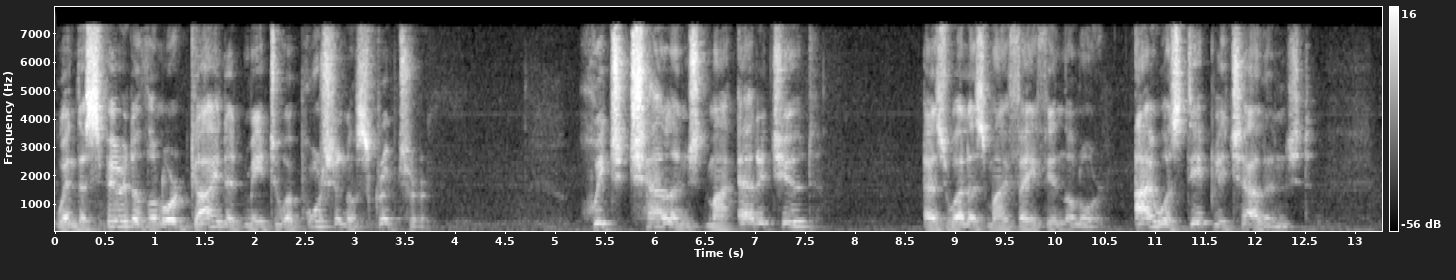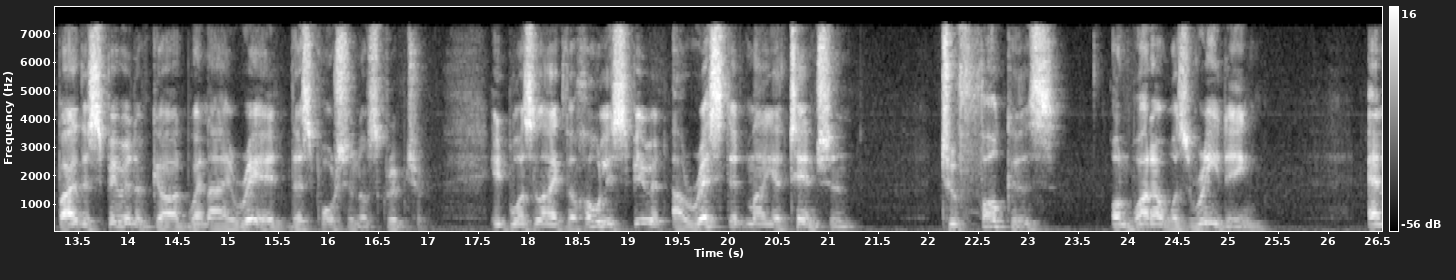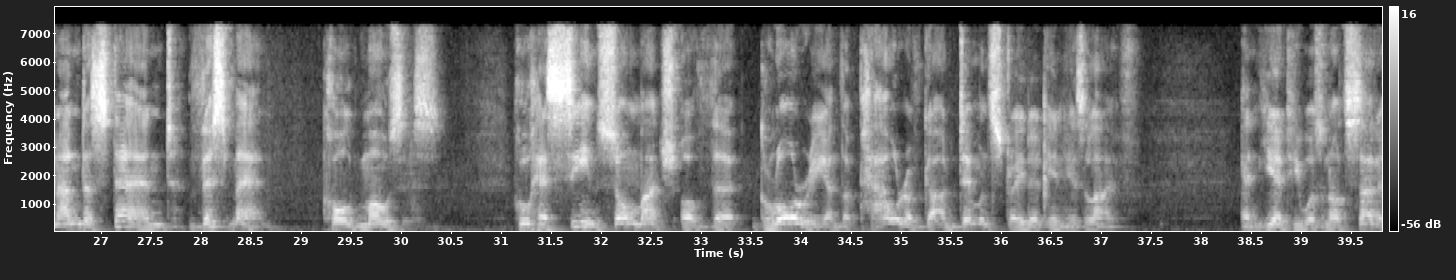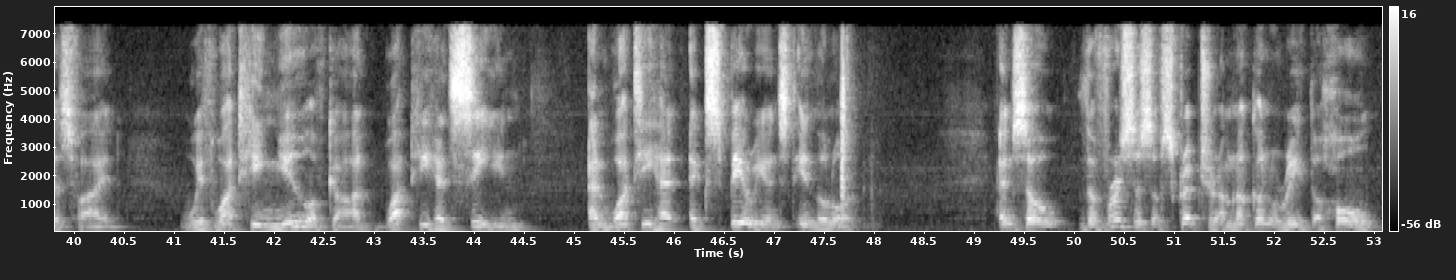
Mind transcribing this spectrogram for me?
when the Spirit of the Lord guided me to a portion of Scripture which challenged my attitude as well as my faith in the Lord. I was deeply challenged by the Spirit of God when I read this portion of Scripture. It was like the Holy Spirit arrested my attention to focus on what I was reading and understand this man called Moses, who has seen so much of the glory and the power of God demonstrated in his life. And yet he was not satisfied with what he knew of God, what he had seen, and what he had experienced in the Lord. And so the verses of scripture, I'm not going to read the whole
